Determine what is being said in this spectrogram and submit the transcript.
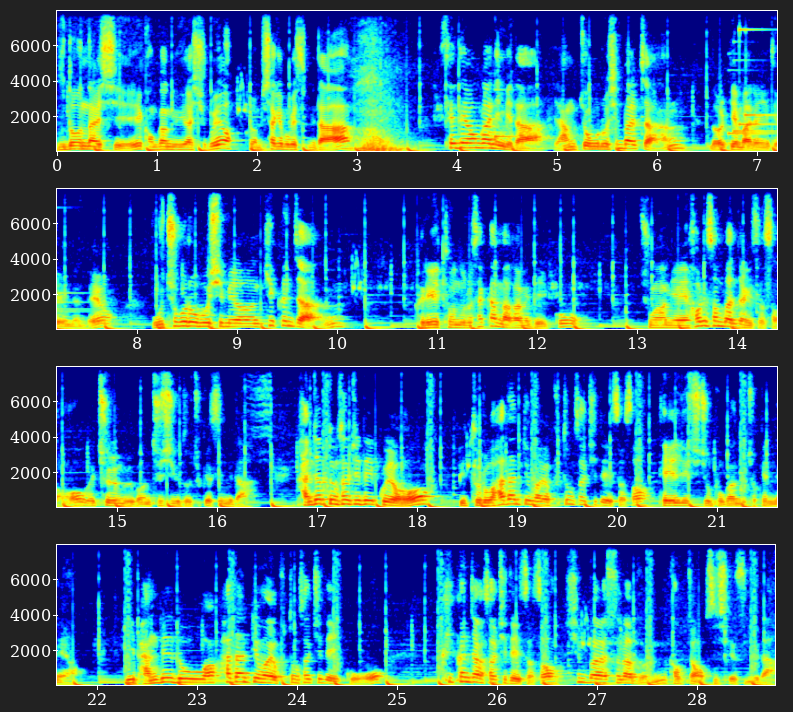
무더운 날씨 건강 유의하시고요. 그럼 시작해 보겠습니다. 세대 현관입니다. 양쪽으로 신발장 넓게 마련이 되어 있는데요. 우측으로 보시면 키 큰 장, 그레이 톤으로 색감 마감이 되어 있고 중앙에 허리선 반장이 있어서 외출 물건 두시기도 좋겠습니다. 간접등 설치되어 있고요. 밑으로 하단 듀마이어 fu통 설치되어 있어서 데일리 슈즈 보관도 좋겠네요. 이 반대도 하단 듀마이어 fu통 설치되어 있고 키큰장 설치되어 있어서 신발 수납은 걱정 없으시겠습니다.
